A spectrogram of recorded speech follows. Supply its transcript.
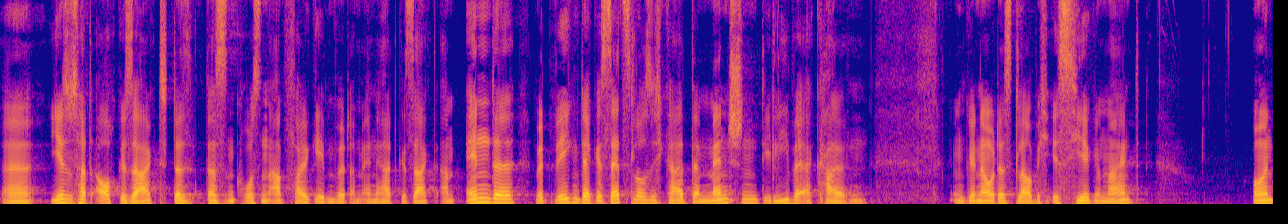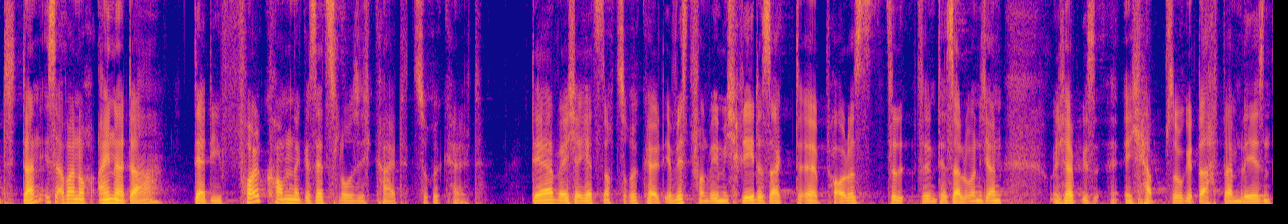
äh, Jesus hat auch gesagt, dass, dass es einen großen Abfall geben wird am Ende. Er hat gesagt, am Ende wird wegen der Gesetzlosigkeit der Menschen die Liebe erkalten. Und genau das, glaube ich, ist hier gemeint. Und dann ist aber noch einer da, der die vollkommene Gesetzlosigkeit zurückhält. Der, welcher jetzt noch zurückhält. Ihr wisst, von wem ich rede, sagt äh, Paulus zu, zu den Thessalonichern. Und ich habe ich hab so gedacht beim Lesen,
